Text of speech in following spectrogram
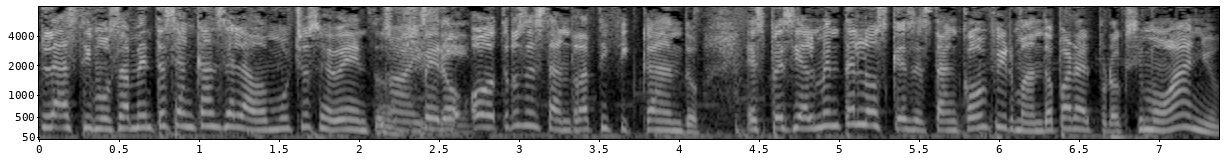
Lastimosamente se han cancelado muchos eventos, Ay, pero sí. otros se están ratificando, especialmente los que se están confirmando para el próximo año,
